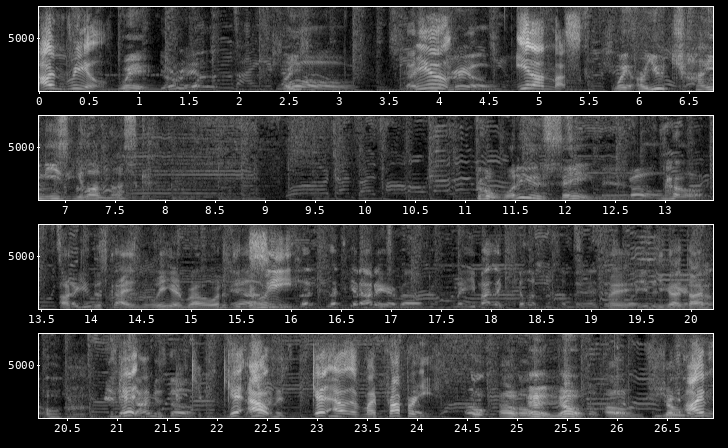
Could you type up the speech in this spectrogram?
I'm real. Wait, You're real? Are you- Whoa. That's Real? real. Elon Musk. wait, are you Chinese Elon Musk? Bro, what are you saying, man? Bro. Bro, Are okay, you- this guy is weird, bro. What is Yeah. he doing? Let, let's get out of here, bro. Man, He might like kill us or something. At this. Wait, He's he got spirit, diamond. bro. Oh, He's Get- got diamonds though. Get He's out. diamonds. Get out of my property. Oh, Oh, oh, oh. hey, yo! oh, oh show. I'm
